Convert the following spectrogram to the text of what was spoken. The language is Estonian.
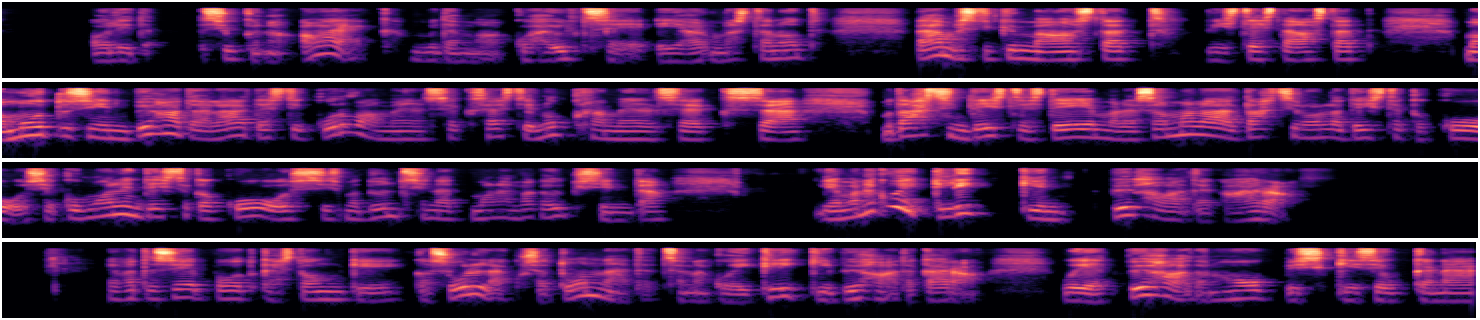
olid niisugune aeg, mida ma kohe üldse ei armastanud. vähemasti kümme aastat, viisteist aastat. ma muutusin pühade ajal hästi kurvameelseks, hästi nukrameelseks. ma tahtsin teistest eemale, samal ajal tahtsin olla teistega koos ja kui ma olin teistega koos, siis ma tundsin, et ma olen väga üksinda. ja ma nagu ei klikkinud pühadega ära ja vaata, see podcast ongi ka sulle, kui sa tunned, et sa nagu ei kliki pühadega ära või et pühad on hoopiski niisugune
